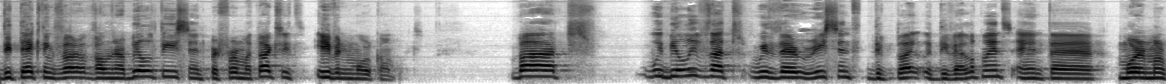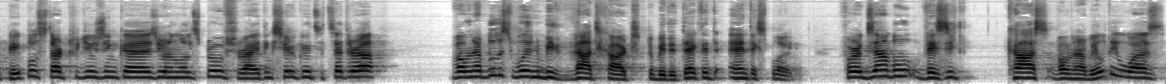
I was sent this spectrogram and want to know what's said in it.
detecting vulnerabilities and perform attacks, it's even more complex. But we believe that with the recent de developments and uh, more and more people start using uh, zero knowledge proofs, writing circuits, etc., vulnerabilities wouldn't be that hard to be detected and exploited. For example, the Zcash vulnerability was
